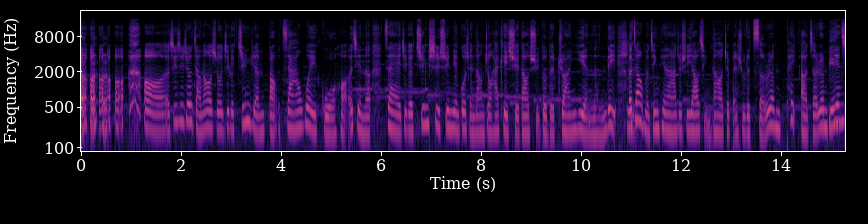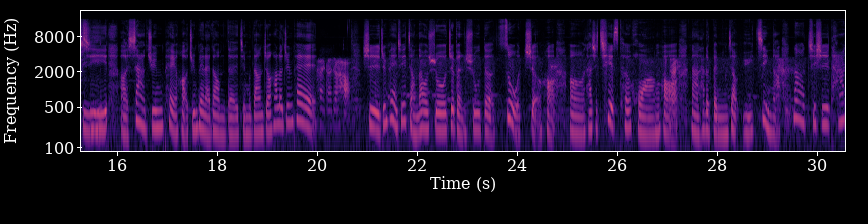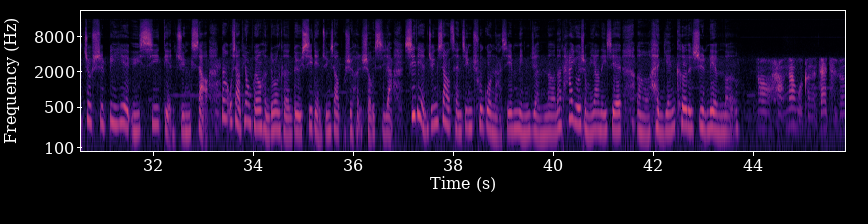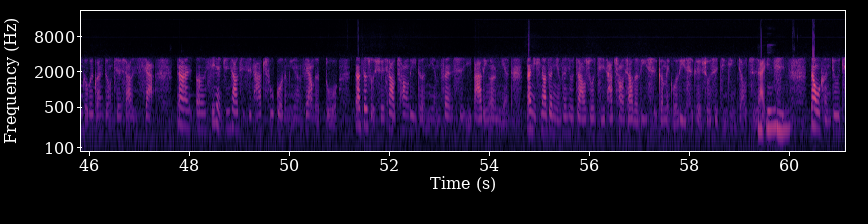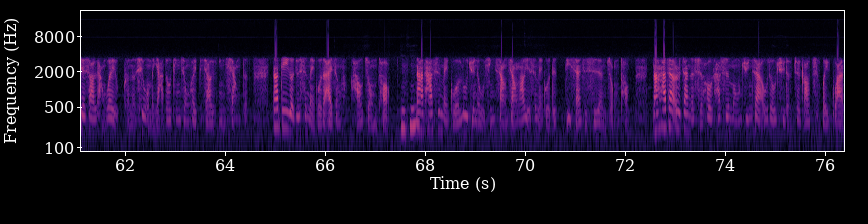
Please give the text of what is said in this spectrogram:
哦，其实就讲到说这个军人保家卫国哈，而且呢，在这个军事训练过程当中，还可以学到许。许多的专业能力，而在我们今天啊，就是邀请到这本书的责任配呃责任编辑啊夏君佩哈君佩来到我们的节目当中，Hello 君佩，嗨大家好，是君佩。其实讲到说这本书的作者哈，嗯、呃，他是切斯特黄哈，那他的本名叫于静啊，那其实他就是毕业于西点军校。那我想听众朋友很多人可能对于西点军校不是很熟悉啊，西点军校曾经出过哪些？些名人呢？那他有什么样的一些嗯、很严苛的训练呢？哦，好，那我可能再次跟各位观众介绍一下。那呃，西点军校其实他出国的名人非常的多。那这所学校创立的年份是一八零二年。那你听到这年份就知道说，其实他创校的历史跟美国历史可以说是紧紧交织在一起。嗯、那我可能就介绍两位，可能是我们亚洲听众会比较有印象的。那第一个就是美国的艾森豪总统。嗯、那他是美国陆军的五星上将，然后也是美国的第三十四任总统。然后他在二战的时候，他是盟军在欧洲区的最高指挥官。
